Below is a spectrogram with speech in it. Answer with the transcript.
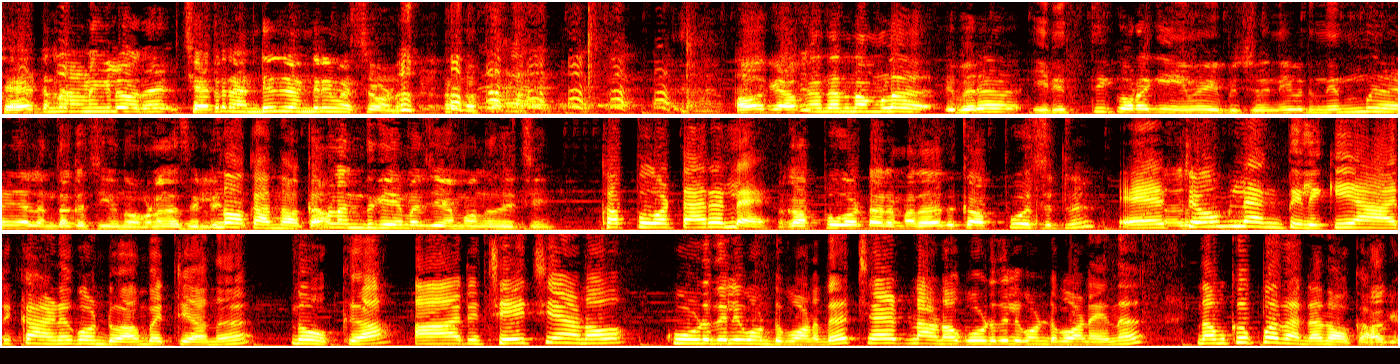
ചേട്ടനാണെങ്കിലും അതെ. ചേട്ടൻ രണ്ടിനും രണ്ടിനും മെച്ചമാണ്. ഓക്കെ അപ്പൊ എന്തായാലും നമ്മൾ ഇവരെ ഇരുത്തി കുറെ ഗെയിം കഴിപ്പിച്ചു ഇനി ഇവർ നിന്ന് കഴിഞ്ഞാൽ എന്തൊക്കെ ചെയ്യും നോക്കണം നോക്കാം, നോക്കാം. നമ്മൾ എന്ത് ഗെയിമാണ് ചെയ്യാൻ പോകുന്നത് ചേച്ചി? കപ്പ് കൊട്ടാരല്ലേ? കപ്പ് കൊട്ടാരം. അതായത് കപ്പ് വെച്ചിട്ട് ഏറ്റവും ലെങ്തിലേക്ക് ആർക്കാണ് കൊണ്ടുപോകാൻ പറ്റിയെന്ന് നോക്കുക. ആര് ചേച്ചിയാണോ കൂടുതൽ കൊണ്ടുപോണത്? ചേട്ടനാണോ കൂടുതൽ കൊണ്ടുപോണേന്ന് നമുക്ക് ഇപ്പൊ തന്നെ നോക്കാം.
